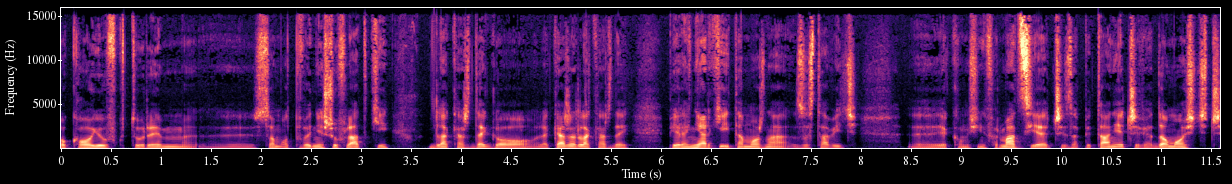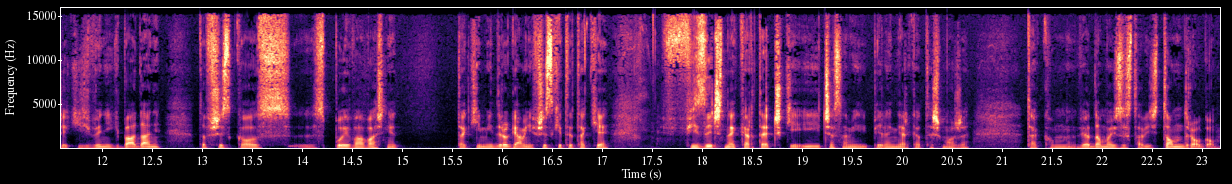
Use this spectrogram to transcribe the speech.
pokoju, w którym y, są odpowiednie szufladki dla każdego lekarza, dla każdej pielęgniarki i tam można zostawić Y, jakąś informację, czy zapytanie, czy wiadomość, czy jakiś wynik badań, to wszystko spływa właśnie takimi drogami. Wszystkie te takie fizyczne karteczki i czasami pielęgniarka też może taką wiadomość zostawić tą drogą.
